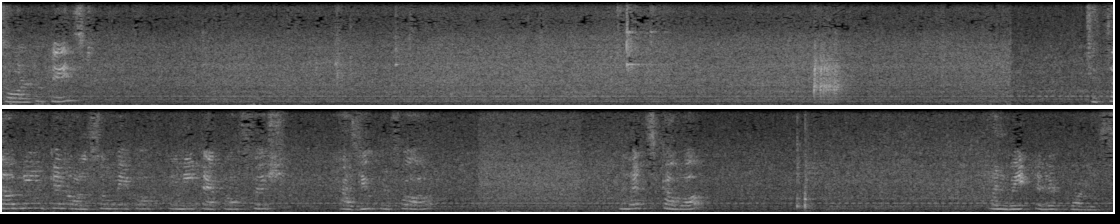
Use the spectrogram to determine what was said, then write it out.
salt to taste Chitavni you can also make of any type of fish as you prefer. Let's cover and wait till it boils.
